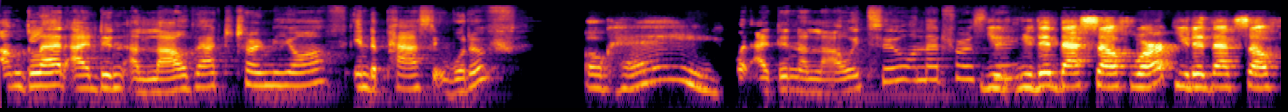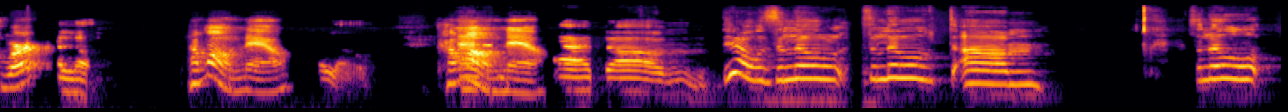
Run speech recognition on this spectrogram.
i'm glad i didn't allow that to turn me off in the past it would have okay. But i didn't allow it to on that first you day. you did that self-work? You did that self-work? Hello. Come on now. Hello. Come and, on now. and um you know it was a little it's a little um it's a little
